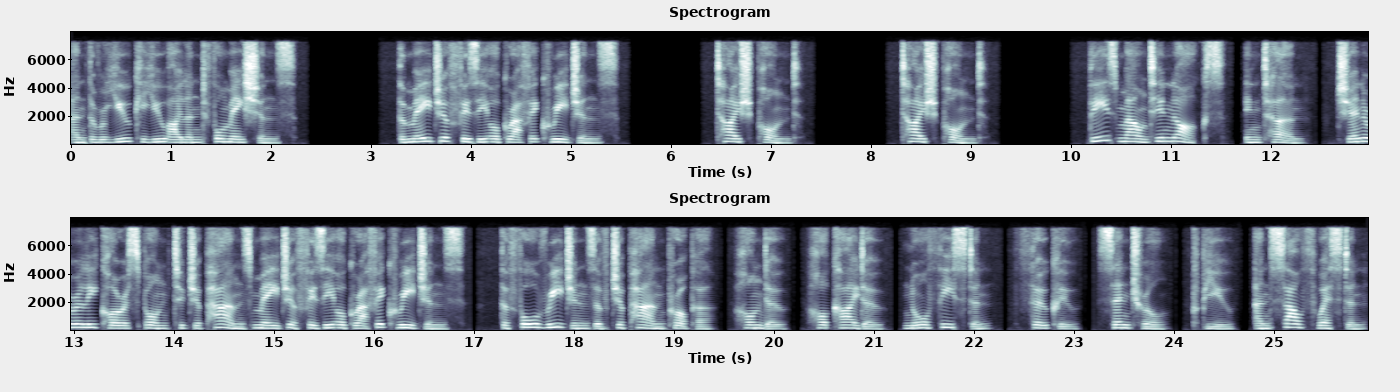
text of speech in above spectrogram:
and the Ryukyu Island formations. The major physiographic regions. Taish Pond. Taish Pond. These mountain arcs, in turn, generally correspond to Japan's major physiographic regions, the four regions of Japan proper, Hondo, Hokkaido, Northeastern, Thoku, Central, Kpyu, and Southwestern,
